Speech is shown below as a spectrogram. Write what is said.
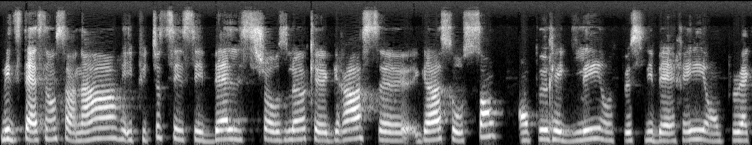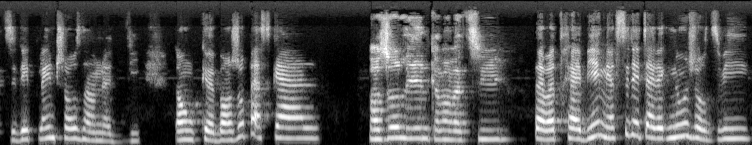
méditation sonore et puis toutes ces, belles choses-là que grâce, euh, grâce au son, on peut régler, on peut se libérer, on peut activer plein de choses dans notre vie. Donc, euh, bonjour Pascal. Bonjour Lynn, comment vas-tu? Ça va très bien. Merci d'être avec nous aujourd'hui.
